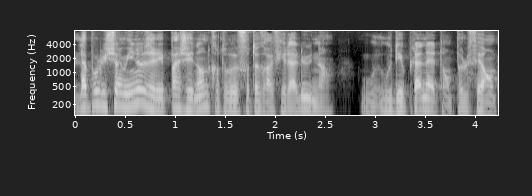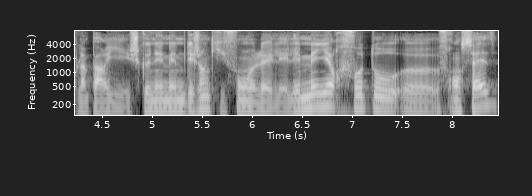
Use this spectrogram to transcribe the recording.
la pollution lumineuse, elle n'est pas gênante quand on veut photographier la Lune. Hein, ou, des planètes, on peut le faire en plein Paris. Et je connais même des gens qui font les, meilleures photos euh, françaises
